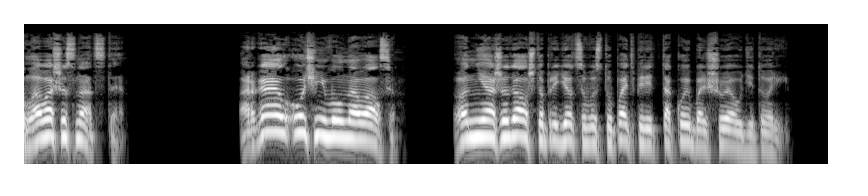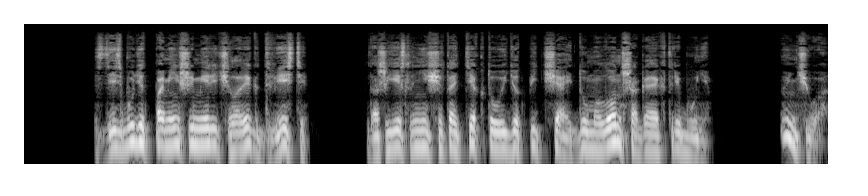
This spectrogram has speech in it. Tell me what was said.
Глава 16. Аргайл очень волновался. Он не ожидал, что придется выступать перед такой большой аудиторией. Здесь будет по меньшей мере человек 200, даже если не считать тех, кто уйдет пить чай, думал он, шагая к трибуне. Ну ничего,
